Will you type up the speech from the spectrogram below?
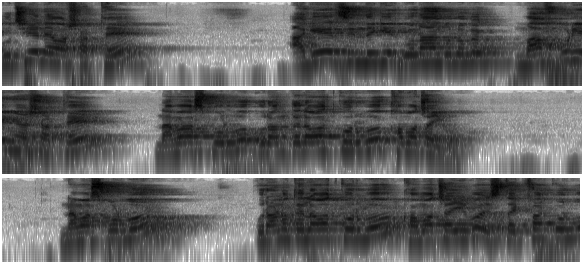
গুছিয়ে নেওয়ার স্বার্থে, আগের জিন্দগির গুণাগুলোকে মাফ করিয়ে নেওয়ার স্বার্থে নামাজ পড়ব, কোরআন তেলাওয়াত করব, ক্ষমা চাইব। নামাজ পড়ব, কোরআনও তেলাওয়াত করব, ক্ষমা চাইব ইস্তেকফার করব।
